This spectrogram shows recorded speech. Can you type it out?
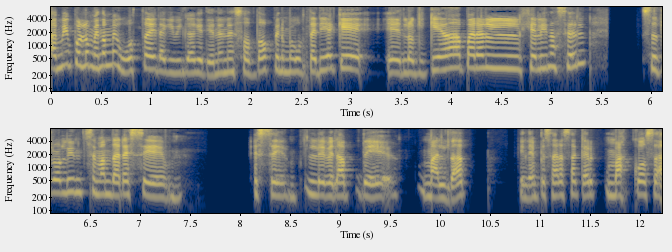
a mí por lo menos me gusta la química que tienen esos dos, pero me gustaría que eh, lo que queda para el Hell in a Cell, Seth Rollins se mandara ese, ese level up de maldad y empezar a sacar más cosas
